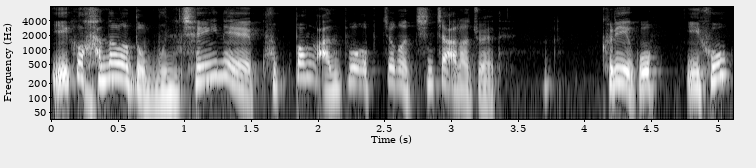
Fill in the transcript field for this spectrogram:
이거 하나라도 문재인의 국방 안보 업적은 진짜 알아줘야 돼. 그리고 이후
